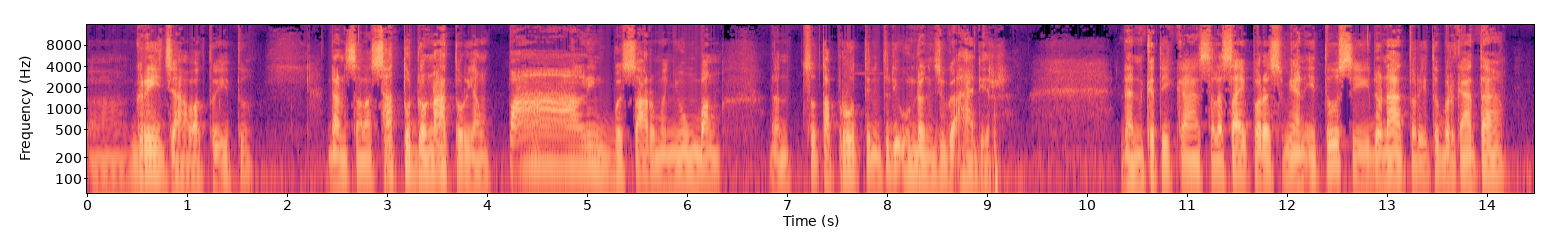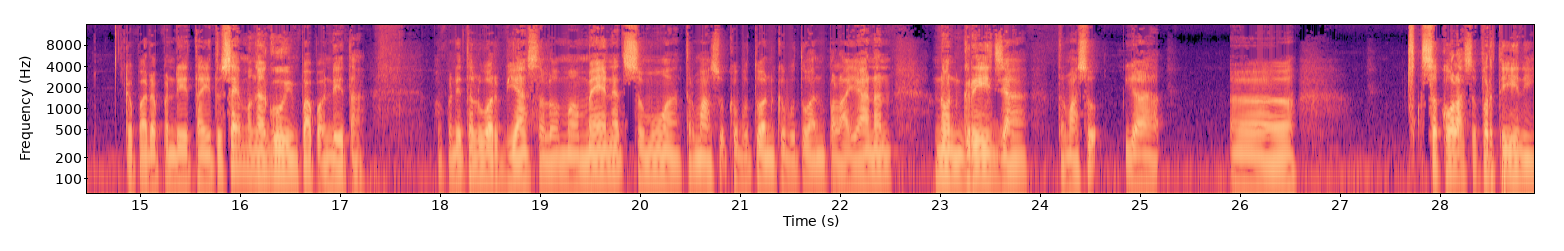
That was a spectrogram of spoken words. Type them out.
uh, gereja waktu itu dan salah satu donatur yang paling besar menyumbang dan tetap rutin itu diundang juga hadir. Dan ketika selesai peresmian itu si donatur itu berkata kepada pendeta itu saya mengagumi Pak Pendeta. Pak Pendeta luar biasa loh memanage semua termasuk kebutuhan-kebutuhan pelayanan non gereja termasuk ya eh, sekolah seperti ini.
